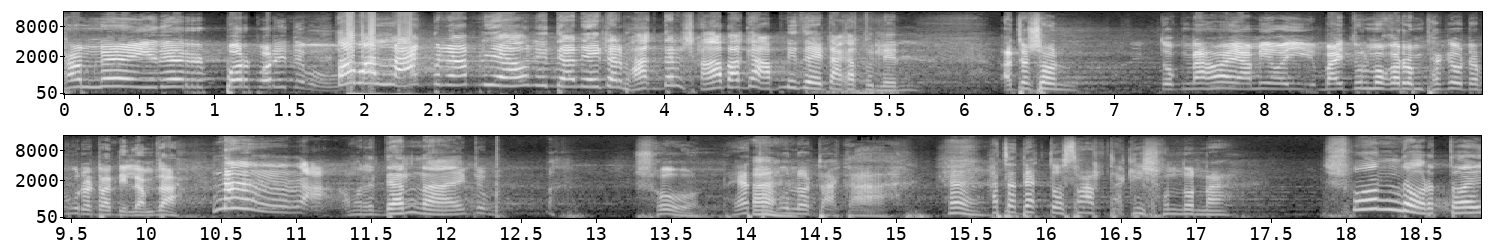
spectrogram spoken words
সামনে ঈদের পরপরই দেবো। আমার লাগবে না আপনি এখনই দেন এইটার ভাগ দেন শাহবাগে আপনি যে টাকা তুলেন। আচ্ছা শোন তোকে না হয় আমি ওই বাইতুল মোকাররম থেকে ওটা পুরোটা দিলাম যা। না আমার দেন না একটু শোন এতগুলো টাকা। হ্যাঁ। আচ্ছা দেখ তো চাঁদটা কি সুন্দর না? সুন্দর তাই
